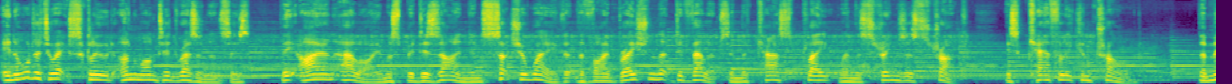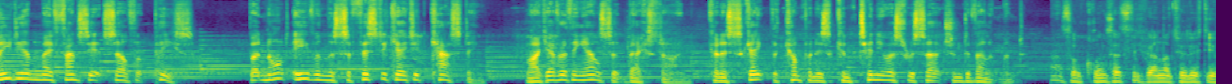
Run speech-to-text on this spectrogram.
In order to exclude unwanted resonances, the iron alloy must be designed in such a way that the vibration that develops in the cast plate when the strings are struck is carefully controlled. The medium may fancy itself at peace, but not even the sophisticated casting, like everything else at Bechstein, can escape the company's continuous research and development. Also grundsätzlich werden natürlich die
